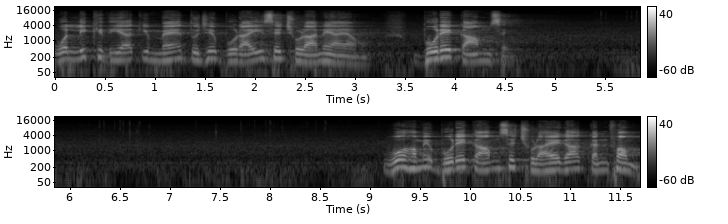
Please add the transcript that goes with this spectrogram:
वो लिख दिया कि मैं तुझे बुराई से छुड़ाने आया हूँ, बुरे काम से। वो हमें बुरे काम से छुड़ाएगा कन्फर्म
